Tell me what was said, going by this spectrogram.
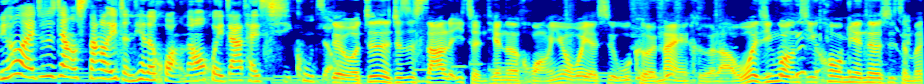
你后来就是这样撒了一整天的谎，然后回家才洗裤子哦。对，我真的就是撒了一整天的谎，因为我也是无可奈何啦。我已经忘记后面那是怎么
